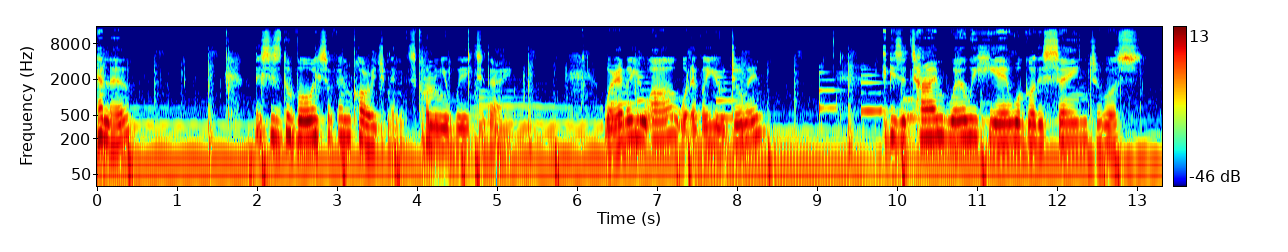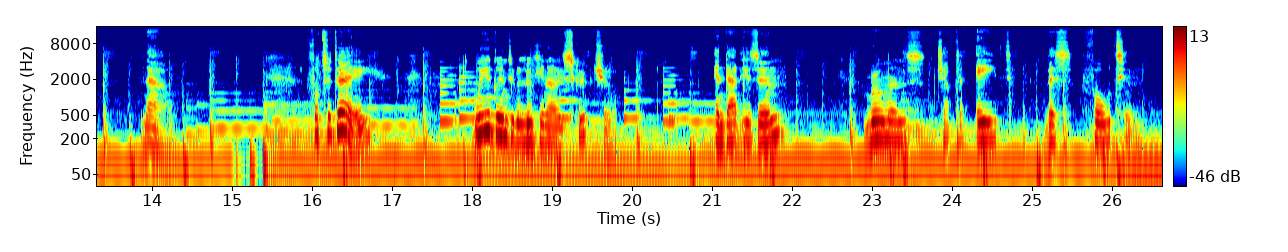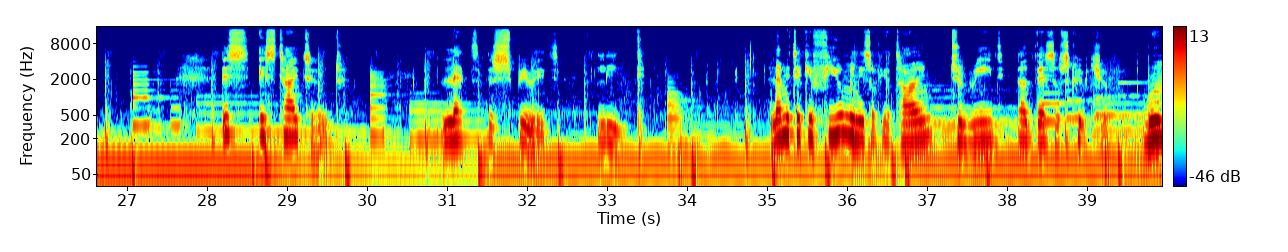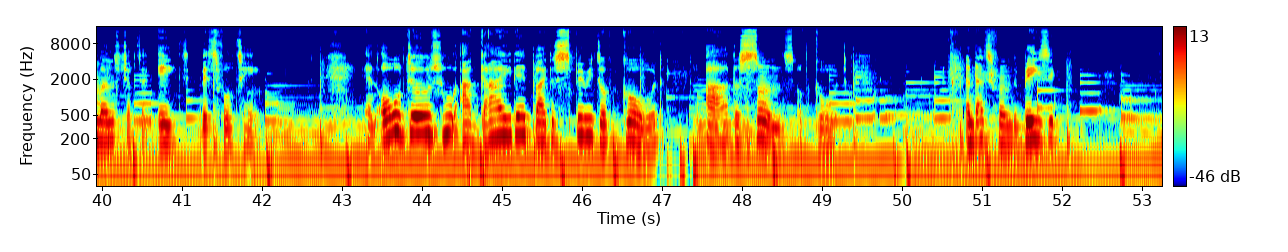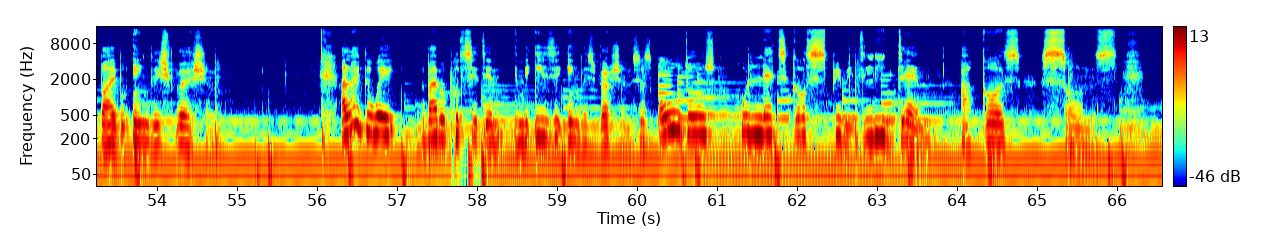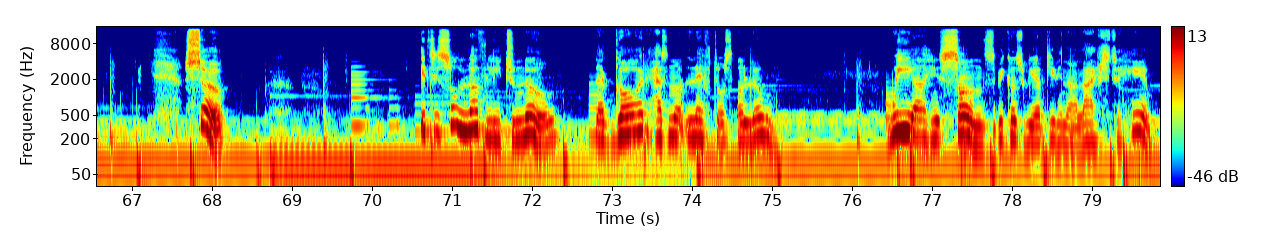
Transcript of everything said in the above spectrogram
Hello. This is the voice of encouragement coming your way today. Wherever you are, whatever you're doing, it is a time where we hear what God is saying to us now. For today, we are going to be looking at a scripture, and that is in Romans chapter 8, verse 14. This is titled Let the Spirit Lead. Let me take a few minutes of your time to read that verse of scripture, Romans chapter 8, verse 14. And all those who are guided by the Spirit of God are the sons of God. And that's from the basic Bible English version. I like the way the Bible puts it in, in the easy English version. It says, All those who let God's Spirit lead them are God's sons. So, it is so lovely to know that God has not left us alone. We are His sons because we have given our lives to Him.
